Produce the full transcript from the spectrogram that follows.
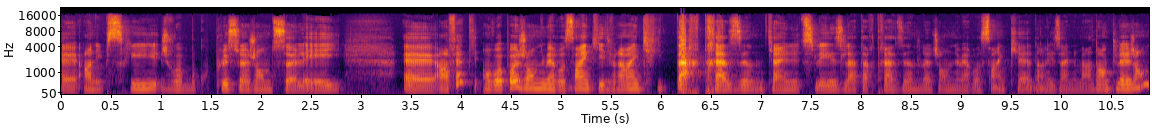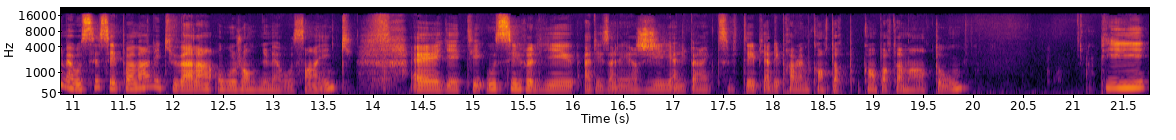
en épicerie, je vois beaucoup plus le jaune soleil. Euh, en fait, on voit pas le jaune numéro 5 qui est vraiment écrit tartrazine quand il utilise la tartrazine, le jaune numéro 5 euh, dans les aliments. Donc, le jaune numéro 6 c'est pas mal équivalent au jaune numéro 5. Euh, il a été aussi relié à des allergies, à l'hyperactivité puis à des problèmes comportementaux. Puis,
